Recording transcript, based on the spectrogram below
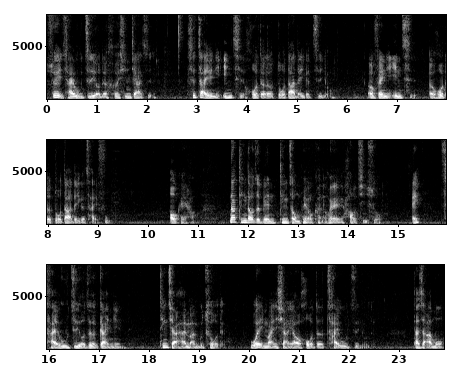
所以，财务自由的核心价值是在于你因此获得了多大的一个自由。而非你因此而获得多大的一个财富。OK，好，那听到这边，听众朋友可能会好奇说：“哎，财务自由这个概念听起来还蛮不错的，我也蛮想要获得财务自由的。但是阿莫，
